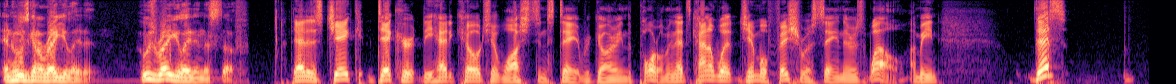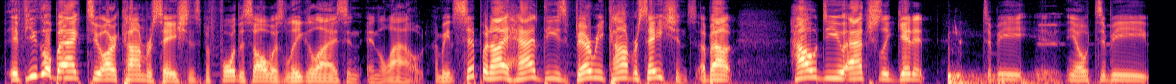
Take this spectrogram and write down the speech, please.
And who's going to regulate it? Who's regulating this stuff? That is Jake Dickert, the head coach at Washington State, regarding the portal. I mean, that's kind of what Jimbo Fisher was saying there as well. I mean, that's if you go back to our conversations before this all was legalized and, and allowed. I mean, Sip and I had these very conversations about how do you actually get it to be, you know, to be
